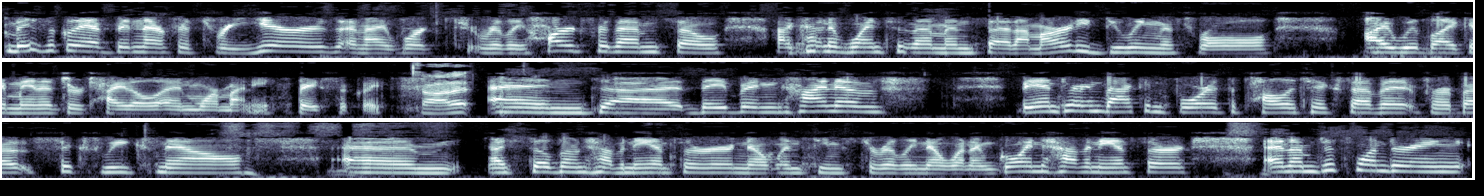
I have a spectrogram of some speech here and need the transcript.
basically, I've been there for three years and I've worked really hard for them. So I kind of went to them and said, I'm already doing this role. I would like a manager title and more money, basically. Got it. And uh, they've been kind of bantering back and forth the politics of it for about six weeks now. Um, I still don't have an answer. No one seems to really know when I'm going to have an answer. And I'm just wondering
